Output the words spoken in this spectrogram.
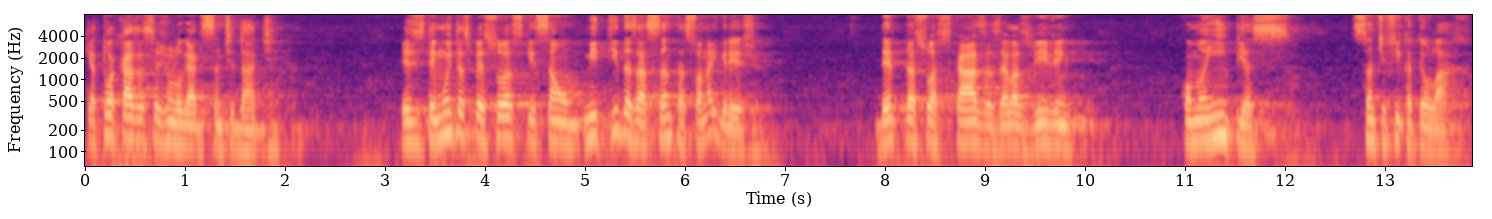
Que a tua casa seja um lugar de santidade. Existem muitas pessoas que são metidas a santa só na igreja. Dentro das suas casas, elas vivem como ímpias. Santifica teu lar.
